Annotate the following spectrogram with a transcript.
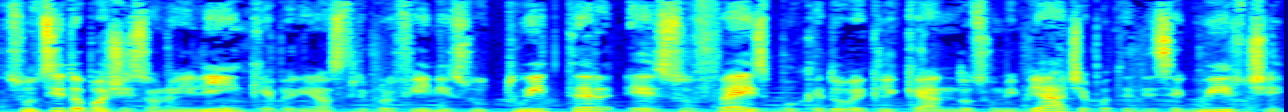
Sul sito poi ci sono i link per i nostri profili su Twitter e su Facebook, dove cliccando su mi piace potete seguirci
